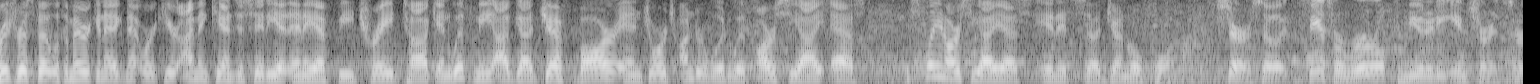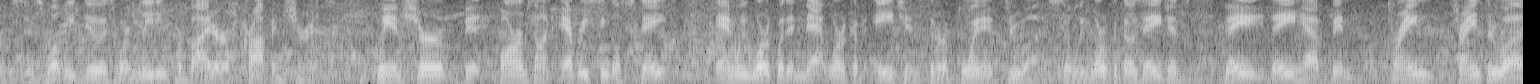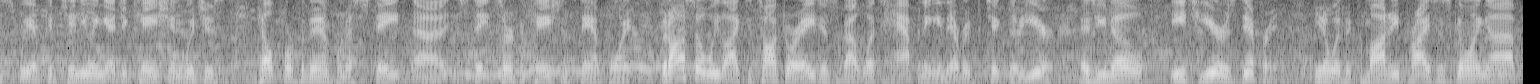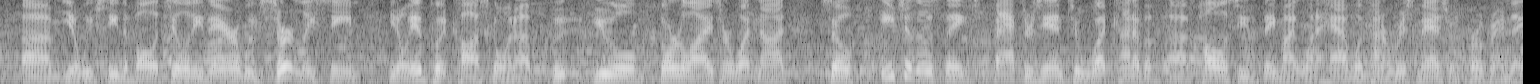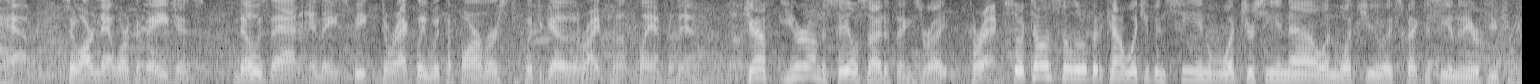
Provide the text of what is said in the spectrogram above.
Rich Ristvedt with American Ag Network here. I'm in Kansas City at NAFB Trade Talk, and with me I've got Jeff Bahr and George Underwood with RCIS. Explain RCIS in its uh, general form. Sure. So it stands for Rural Community Insurance Services. What we do is we're a leading provider of crop insurance. We insure farms on every single state, and we work with a network of agents that are appointed through us. So we work with those agents. They they have been trained trained through us. We have continuing education, which is helpful for them from a state uh, state certification standpoint. But also, we like to talk to our agents about what's happening in every particular year. As you know, each year is different. You know, with the commodity prices going up, um, you know, we've seen the volatility there. We've certainly seen, you know, input costs going up, fuel, fertilizer, whatnot. So each of those things factors into what kind of a uh, policy that they might want to have, what kind of risk management program they have. So our network of agents knows that, and they speak directly with the farmers to put together the right plan for them. Jeff, you're on the sales side of things, right? Correct. So tell us a little bit kind of what you've been seeing, what you're seeing now, and what you expect to see in the near future.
